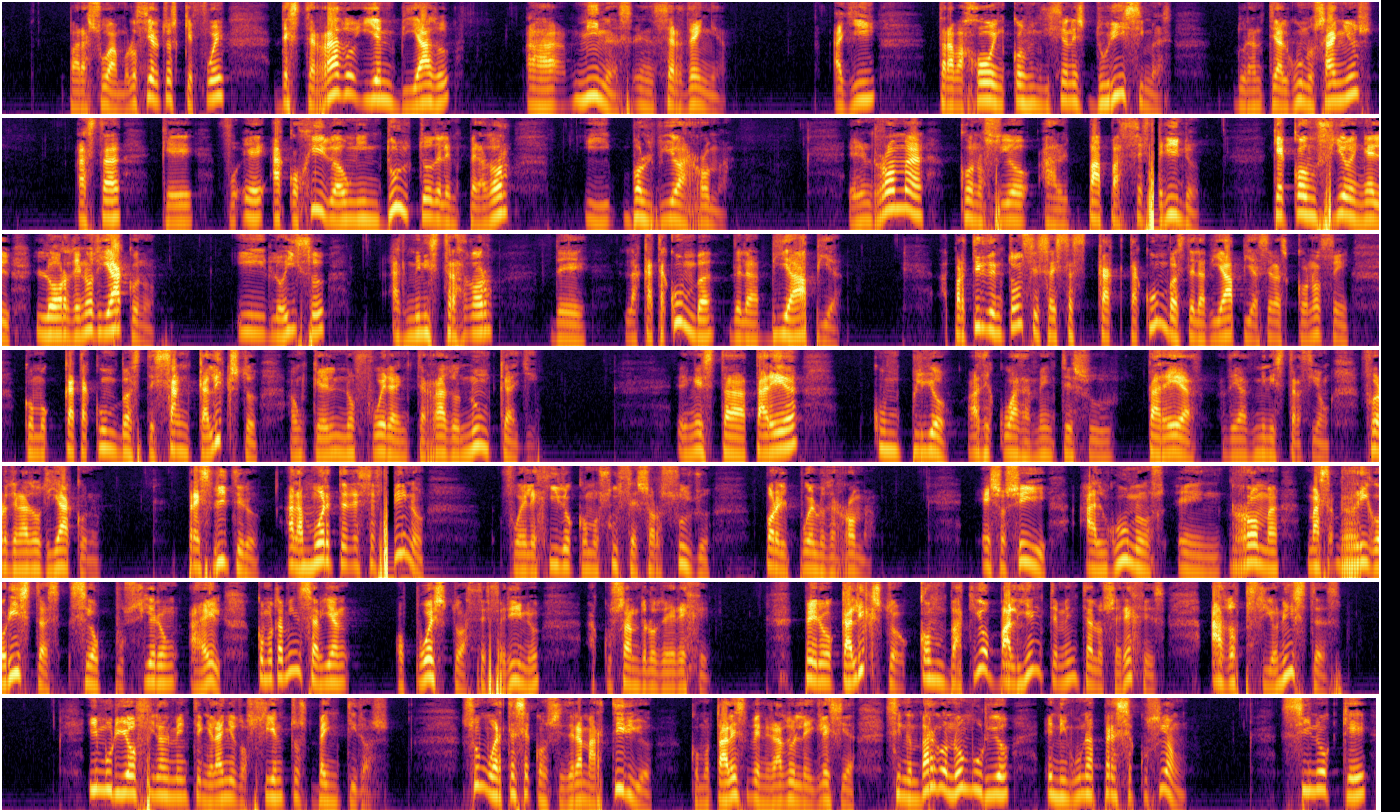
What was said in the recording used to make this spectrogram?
para su amo. Lo cierto es que fue desterrado y enviado a Minas, en Cerdeña. Allí trabajó en condiciones durísimas durante algunos años hasta que fue eh, acogido a un indulto del emperador y volvió a Roma. En Roma conoció al Papa Ceferino, que confió en él, lo ordenó diácono y lo hizo administrador de la catacumba de la Vía Apia. A partir de entonces a estas catacumbas de la Vía Apia se las conoce como catacumbas de San Calixto, aunque él no fuera enterrado nunca allí. En esta tarea cumplió adecuadamente su tarea de administración. Fue ordenado diácono, presbítero, a la muerte de Cefrino, fue elegido como sucesor suyo por el pueblo de Roma. Eso sí, algunos en Roma más rigoristas se opusieron a él, como también se habían opuesto a Ceferino, acusándolo de hereje. Pero Calixto combatió valientemente a los herejes, adopcionistas, y murió finalmente en el año 222. Su muerte se considera martirio, como tal es venerado en la Iglesia. Sin embargo, no murió en ninguna persecución, sino que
